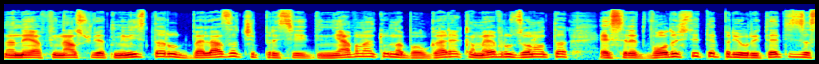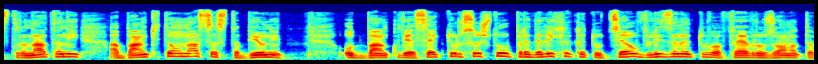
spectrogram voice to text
На нея финансовият министр отбеляза, че присъединяването на България към еврозоната е сред водещите приоритети за страната ни, а банките у нас са стабилни. От банковия сектор също определиха като цел влизането в еврозоната.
